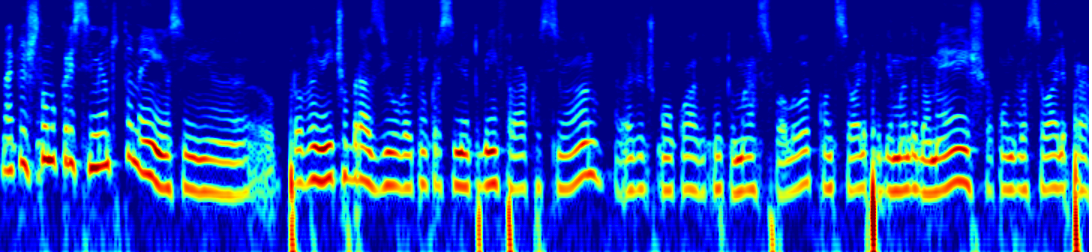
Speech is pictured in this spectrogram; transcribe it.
Na questão do crescimento também, assim, uh, provavelmente o Brasil vai ter um crescimento bem fraco esse ano. A gente concorda com o que o Márcio falou. Quando você olha para a demanda doméstica, quando você olha para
